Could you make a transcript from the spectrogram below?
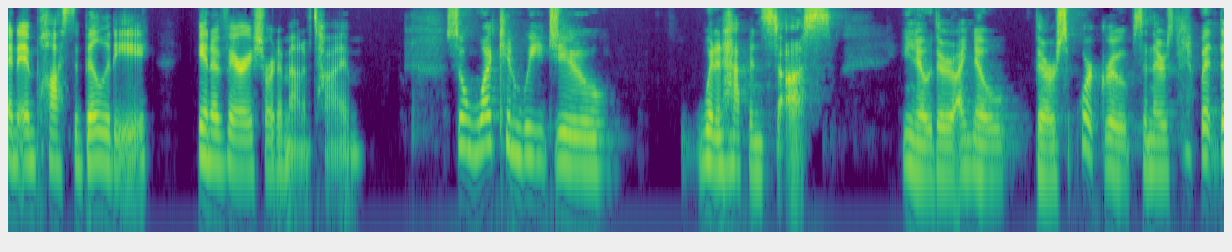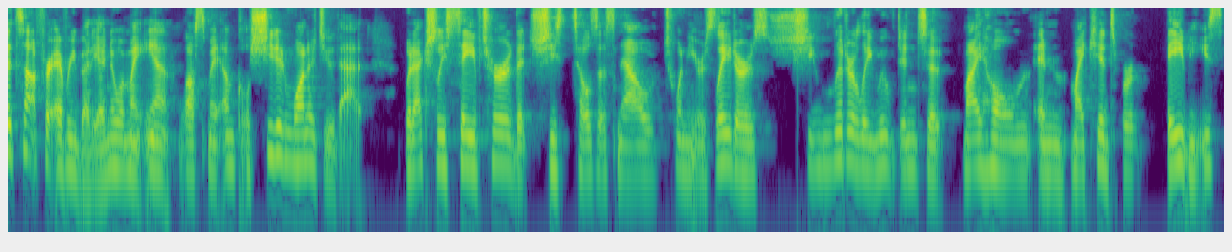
an impossibility in a very short amount of time. So, what can we do when it happens to us? You know, there, I know there are support groups and there's, but that's not for everybody. I know when my aunt lost my uncle, she didn't want to do that. What actually saved her, that she tells us now 20 years later, is she literally moved into my home and my kids were babies.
